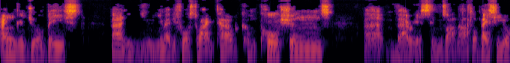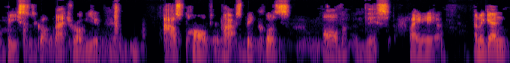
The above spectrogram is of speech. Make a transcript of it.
angered your beast and you, you may be forced to act out compulsions, uh, various things like that. But basically, your beast has got the better of you as part, or perhaps because of this failure. And again,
